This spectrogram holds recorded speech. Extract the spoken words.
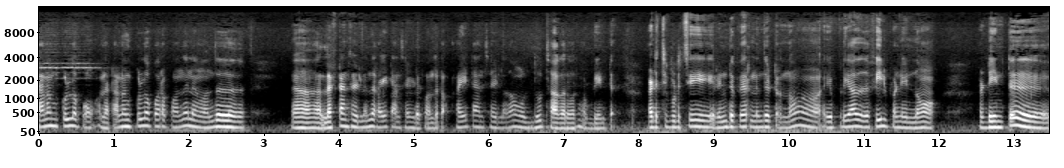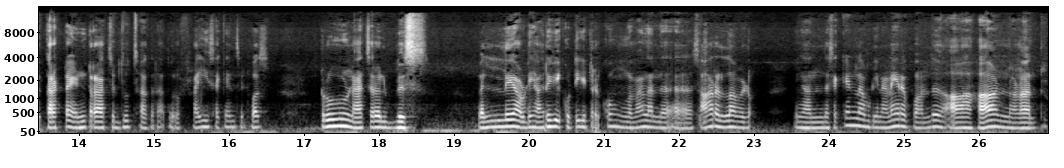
டனல்குள்ளே போவோம். அந்த டனல்குள்ளே போகிறப்ப வந்து நாங்கள் வந்து லெஃப்ட் ஹேண்ட் சைட்லேருந்து ரைட் ஹேண்ட் சைடுக்கு வந்துட்டோம். ரைட் ஹேண்ட் சைடில் தான் உங்களுக்கு தூத் சாகர் வரும் அப்படின்ட்டு. அடித்து பிடிச்சி ரெண்டு பேர் நின்றுட்டு இருந்தோம். எப்படியாவது ஃபீல் பண்ணிடணும் அப்படின்ட்டு கரெக்டாக என்டர் ஆச்சு தூத் சாகர் அது ஒரு five seconds it was true natural bliss வெள்ளையே அப்படியே அருவி கொட்டிக்கிட்டு இருக்கும். உங்கள் மேலே அந்த சாரெல்லாம் விழும். நீங்கள் அந்த செகண்டில் அப்படி நினைக்கிறப்ப வந்து ஆஹான்னு நானாட்டு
